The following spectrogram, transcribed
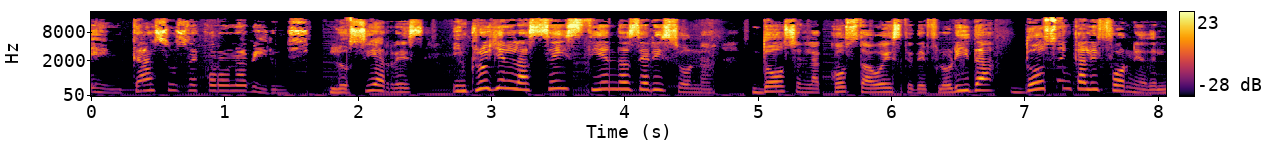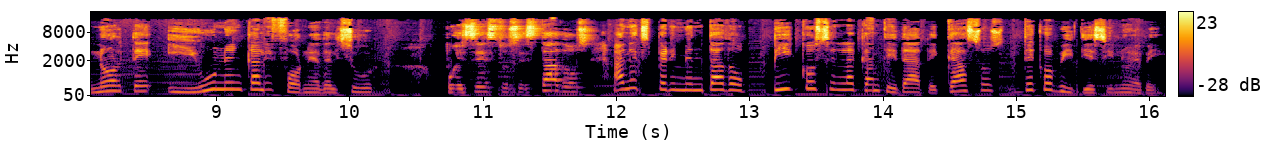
en casos de coronavirus. Los cierres incluyen las seis tiendas de Arizona, dos en la costa oeste de Florida, dos en California del Norte y uno en California del Sur pues estos estados han experimentado picos en la cantidad de casos de COVID-19.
